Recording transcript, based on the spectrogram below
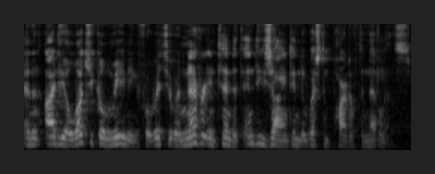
and an ideological meaning for which they were never intended and designed in the western part of the Netherlands.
